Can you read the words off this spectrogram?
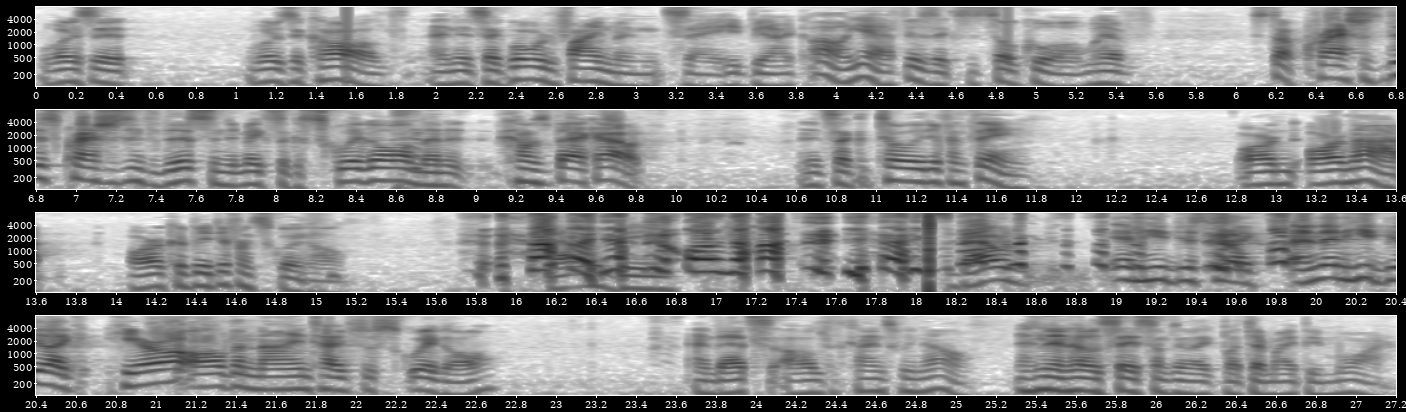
What is it? What is it called? And it's like, what would Feynman say? He'd be like, oh yeah, physics. It's so cool. We have stuff crashes. This crashes into this, and it makes like a squiggle, and then it comes back out, and it's like a totally different thing or or not, or it could be a different squiggle. That would be or not. yeah, exactly. that would, and he'd just be like, and then he'd be like, here are all the nine types of squiggle, and that's all the kinds we know. And then he'll say something like, but there might be more,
